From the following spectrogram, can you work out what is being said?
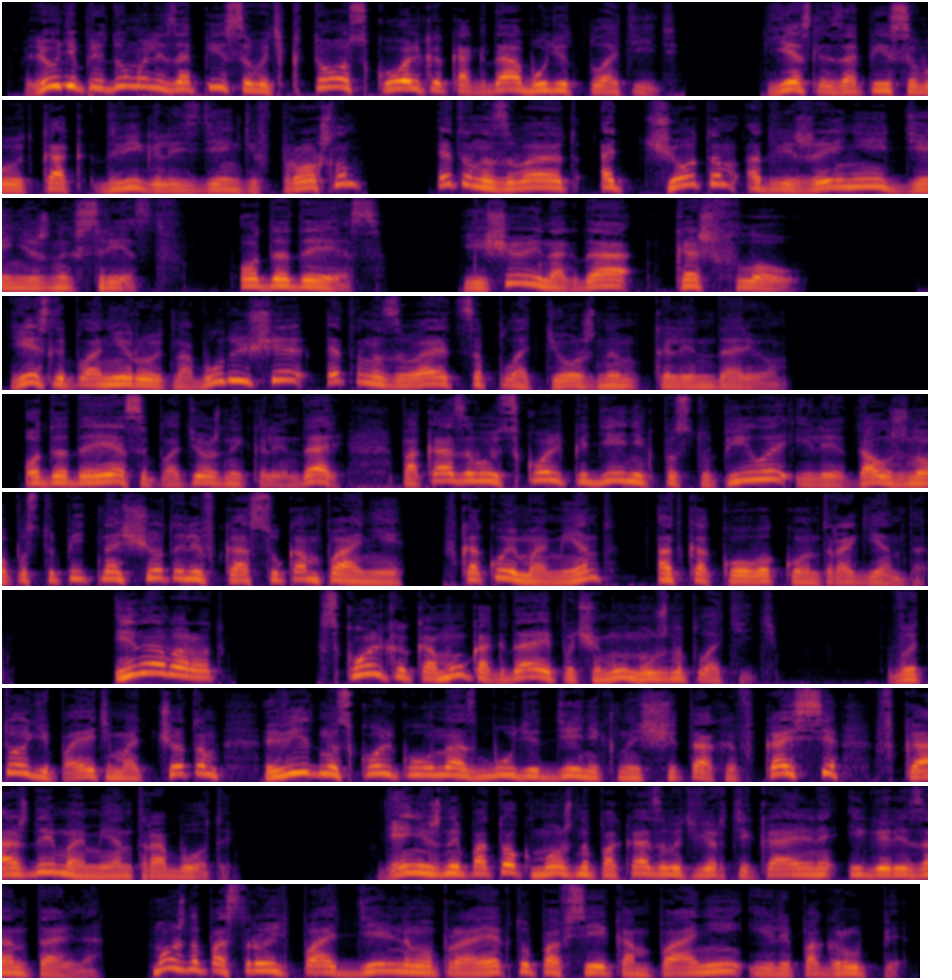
Люди придумали записывать, кто, сколько, когда будет платить. Если записывают, как двигались деньги в прошлом, это называют отчетом о движении денежных средств, ОДДС, еще иногда cash flow. Если планируют на будущее, это называется платежным календарем. ОДДС и платежный календарь показывают, сколько денег поступило или должно поступить на счет или в кассу компании, в какой момент, от какого контрагента. И наоборот, сколько кому, когда и почему нужно платить. В итоге по этим отчетам видно, сколько у нас будет денег на счетах и в кассе в каждый момент работы. Денежный поток можно показывать вертикально и горизонтально. Можно построить по отдельному проекту по всей компании или по группе.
